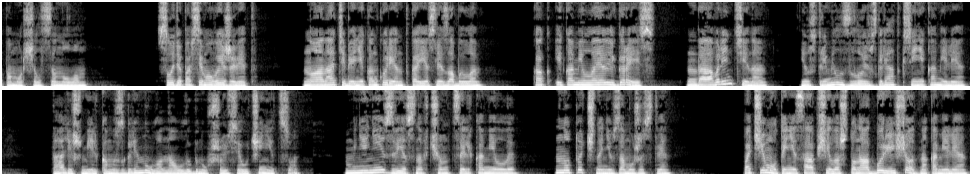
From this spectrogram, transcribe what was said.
поморщился Нолан. «Судя по всему, выживет. Но она тебе не конкурентка, если забыла. Как и Камилла Эль Грейс». «Да, Валентина», и устремил злой взгляд к синей камелии. Та лишь мельком взглянула на улыбнувшуюся ученицу. «Мне неизвестно, в чем цель Камиллы, но точно не в замужестве». «Почему ты не сообщила, что на отборе еще одна камелия?»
